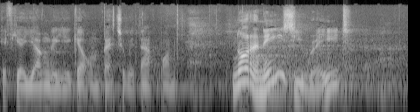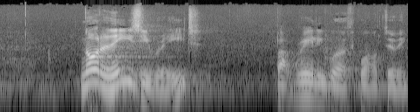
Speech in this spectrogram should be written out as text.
if you're younger, you get on better with that one. Not an easy read. Not an easy read, but really worthwhile doing.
